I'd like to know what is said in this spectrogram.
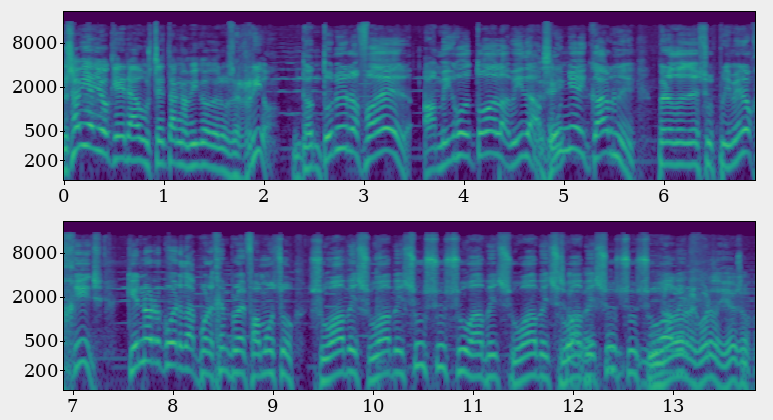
No sabía yo que era usted tan amigo de los del río. De Antonio y Rafael, amigo de toda la vida, ¿Sí? uña y carne, pero desde sus primeros hits. ¿Quién no recuerda, por ejemplo, el famoso Suave, suave, su, su, suave, suave, suave, su, su, No suave? lo recuerdo yo eso.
